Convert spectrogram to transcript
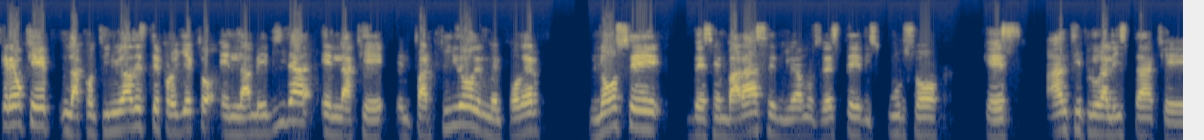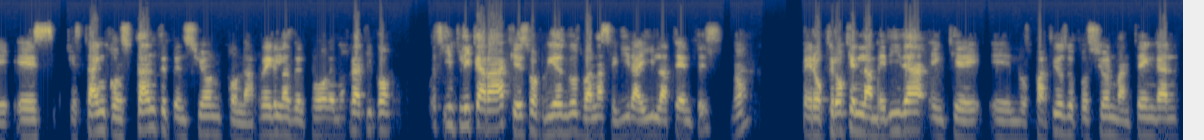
creo que la continuidad de este proyecto, en la medida en la que el partido en el poder no se desembarace, digamos, de este discurso que es antipluralista, que, es, que está en constante tensión con las reglas del juego democrático, pues implicará que esos riesgos van a seguir ahí latentes, ¿no? Pero creo que en la medida en que eh, los partidos de oposición mantengan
